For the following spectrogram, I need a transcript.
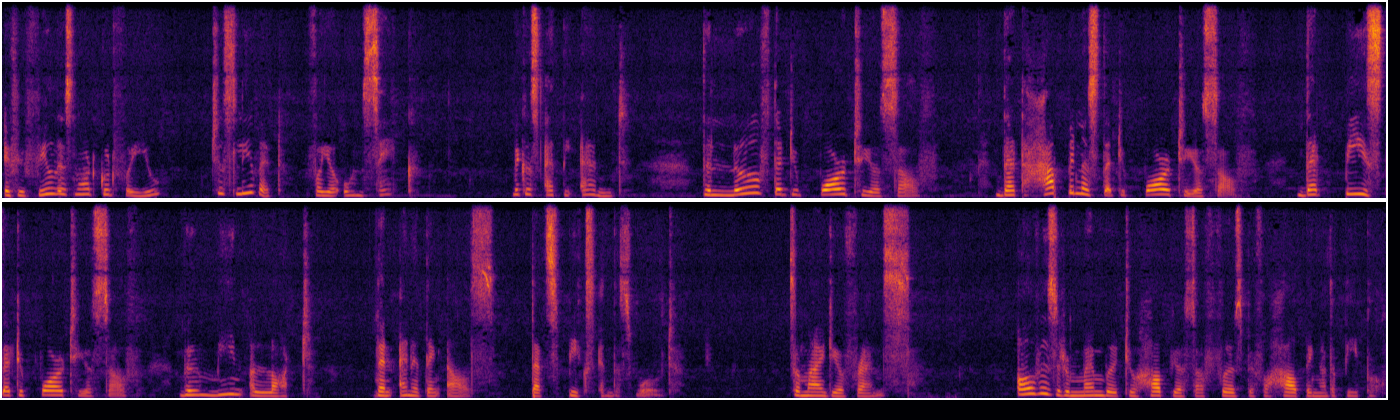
If you feel it's not good for you, just leave it for your own sake. Because at the end, the love that you pour to yourself, that happiness that you pour to yourself, that peace that you pour to yourself will mean a lot than anything else that speaks in this world. So, my dear friends, Always remember to help yourself first before helping other people.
